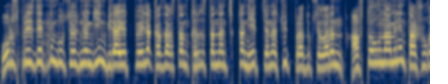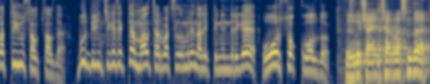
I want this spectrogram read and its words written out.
орус президентинин бул сөзүнөн кийин бир ай өтпөй эле казакстан кыргызстандан чыккан эт жана сүт продукцияларын автоунаа менен ташууга тыюу салып салды. Бул биринчи кезекте мал чарбачылыгы менен алектенгендерге оор сокку болду өзгөчө айыл чарбасында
